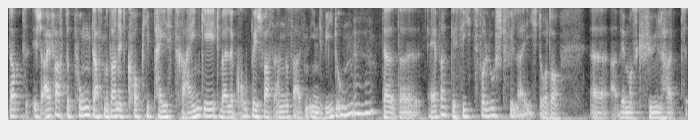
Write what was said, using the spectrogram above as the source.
dort ist einfach der Punkt, dass man da nicht Copy-Paste reingeht, weil eine Gruppe ist was anderes als ein Individuum. Mhm. Der, der eben Gesichtsverlust vielleicht oder äh, wenn man das Gefühl hat,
